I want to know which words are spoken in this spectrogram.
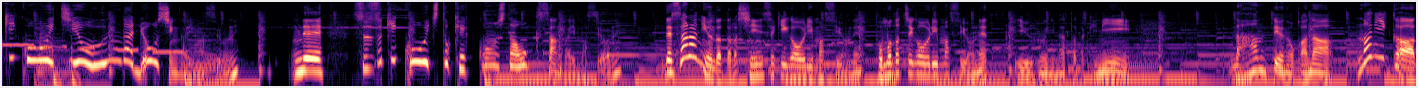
木浩一を産んだ両親がいますよね。で鈴木浩一と結婚した奥さんがいますよね。でさらに言うんだったら親戚がおりますよね。友達がおりますよねっていう風になった時に何て言うのかな。何か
